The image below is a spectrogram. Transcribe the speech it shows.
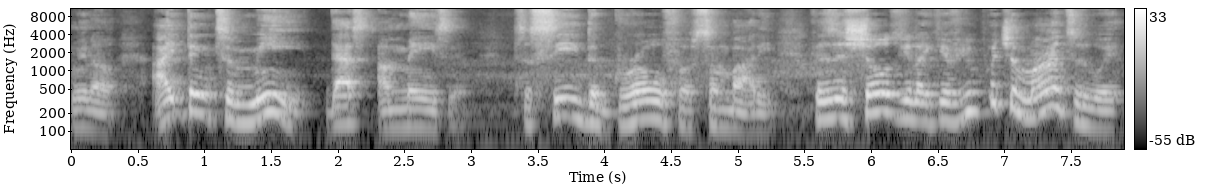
You know, I think to me that's amazing to see the growth of somebody because it shows you like if you put your mind to it,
